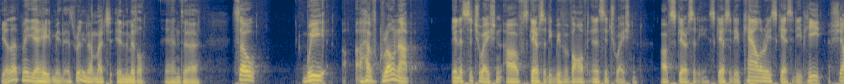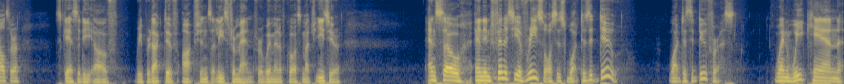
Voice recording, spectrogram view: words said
You love me, you hate me. There's really not much in the middle. And uh, so we have grown up in a situation of scarcity. We've evolved in a situation of scarcity scarcity of calories, scarcity of heat, shelter, scarcity of reproductive options, at least for men. For women, of course, much easier. And so, an infinity of resources, what does it do? What does it do for us? When we can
